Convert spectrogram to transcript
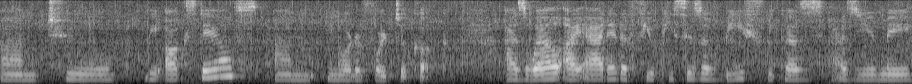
um, to the oxtails um, in order for it to cook. As well, I added a few pieces of beef because as you may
